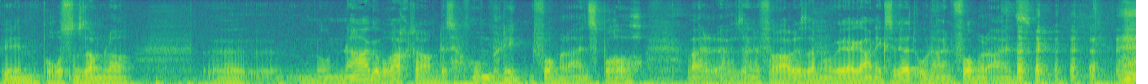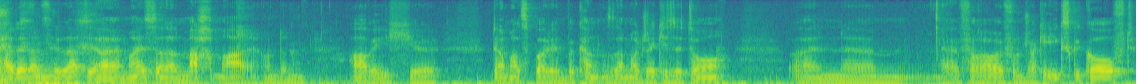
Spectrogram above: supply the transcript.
wir dem großen Sammler äh, nun nahegebracht haben, dass er unbedingt einen Formel 1 braucht, weil äh, seine Ferrari-Sammlung wäre ja gar nichts wert ohne einen Formel 1. Und hat er dann gesagt, ja, Herr Meister, dann mach mal. Und dann habe ich äh, damals bei dem bekannten Sammler Jackie Seton einen ähm, äh, Ferrari von Jackie X gekauft,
